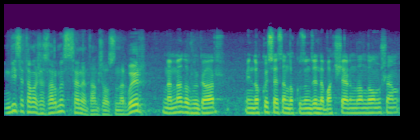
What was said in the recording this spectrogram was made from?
İndi isə tamaşaçılarımız səninlə tanış olsunlar. Buyur. Məmmədov Vüqar 1989-cu ildə Bakı şəhərində olmuşam.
